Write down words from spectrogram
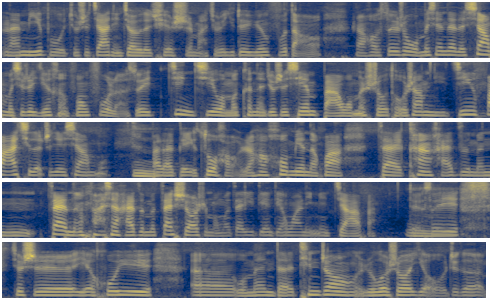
来弥补就是家庭教育的缺失嘛，就是一对云辅导，然后所以说我们现在的项目其实已经很丰富了，所以近期我们可能就是先把我们手头上已经发起的这些项目，嗯把它给做好，然后后面的话再看孩子们再能发现孩子们再需要什么，我们再一点点往里面加吧。对，所以就是也呼吁呃我们的听众，如果说有这个。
